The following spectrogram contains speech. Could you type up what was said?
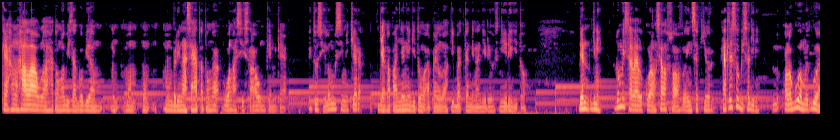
kayak halau lah atau nggak bisa gue bilang mem, mem, memberi nasihat atau nggak gue ngasih tahu mungkin kayak itu sih lo mesti mikir jangka panjangnya gitu apa yang lo akibatkan dengan diri lo sendiri gitu. Dan gini lo misalnya lo kurang self love lo insecure at least lo bisa gini. Kalau gue menurut gue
